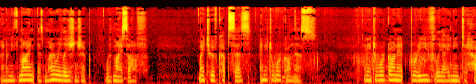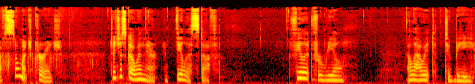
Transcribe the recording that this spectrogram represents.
Underneath mine is my relationship with myself. My Two of Cups says, I need to work on this. I need to work on it bravely. I need to have so much courage to just go in there and feel this stuff. Feel it for real. Allow it to be.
